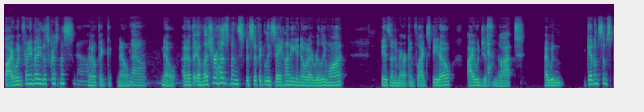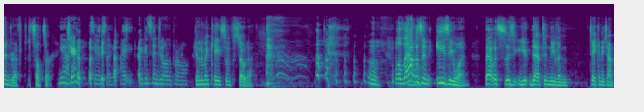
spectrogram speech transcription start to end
buy one for anybody this Christmas. No. I don't think. No, No. no, I don't think unless your husband specifically say, "Honey, you know what I really want is an American flag speedo." I would just not. I wouldn't get him some Spindrift seltzer. Yeah. Sure. Seriously. I, I could send you all the promo. Get him a case of soda. Oh, Well, that Oh. was an easy one. That was you, that didn't even take any time.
